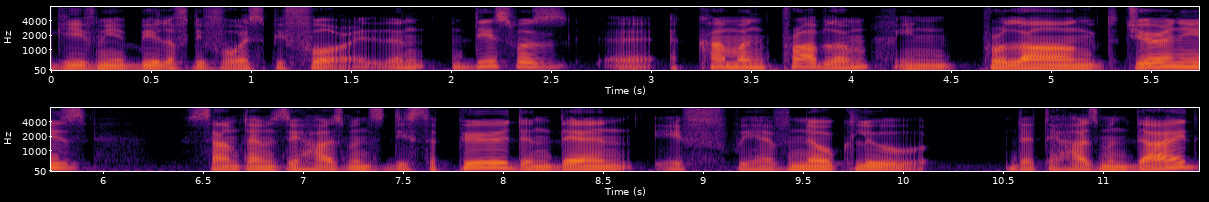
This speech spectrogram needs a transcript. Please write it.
give me a bill of divorce before. And this was uh, a, common problem in prolonged journeys Sometimes the husbands disappeared, and then if we have no clue that the husband died,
